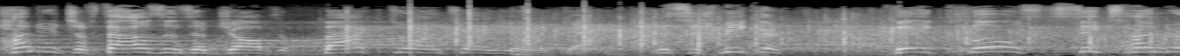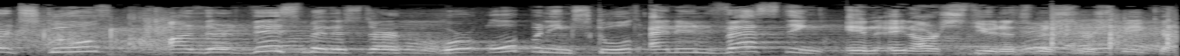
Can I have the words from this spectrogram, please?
hundreds of thousands of jobs back to Ontario again. Mr. Speaker, they closed 600 schools. Under this minister, we're opening schools and investing in, in our students, Mr. Speaker.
